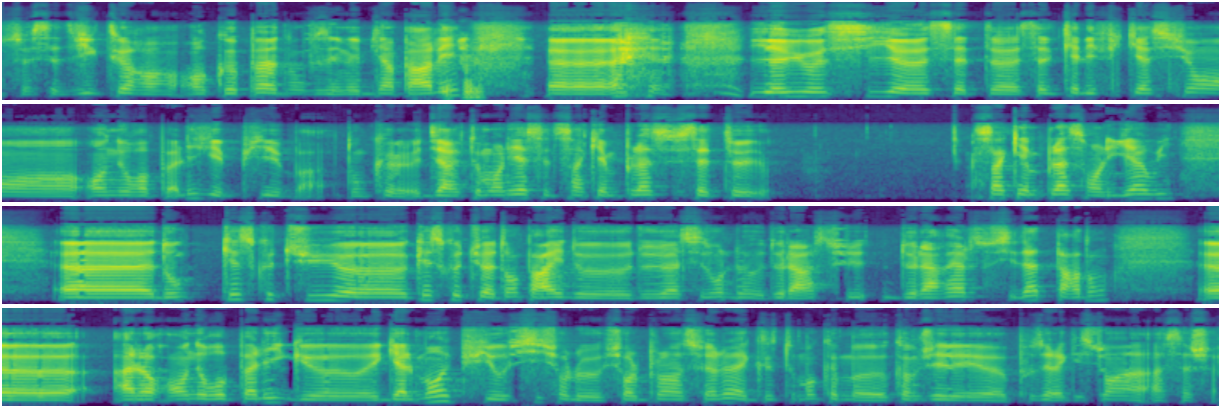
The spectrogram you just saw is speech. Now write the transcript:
cette victoire en, Copa dont vous aimez bien parler. Il y a eu aussi cette, qualification en, en, Europa League et puis bah, donc directement lié à cette cinquième place, cette Cinquième place en Liga, oui. Euh, donc, qu'est-ce que tu, euh, qu'est-ce que tu attends, pareil, de, de la saison de, de, la, de la Real Sociedad, pardon. Euh, alors, en Europa League euh, également, et puis aussi sur le, sur le plan national, exactement comme, euh, comme j'ai euh, posé la question à, à Sacha.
